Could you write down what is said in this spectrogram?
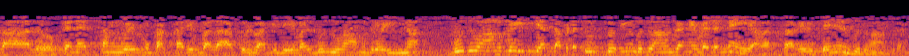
සාලෝක නැත්නම් ඔය මොකක් හරි බලාකුළු වගේ දේවල් බුදුහාමුදුරුවෝ ඉන්නවා. බුදුහාමුදුරුවෝ ඉතියත් අපිට තුත්තුකින් බුදුහාමුදුරන්ගේ වැඩ නැහැ මේ අවස්ථාවේ. ඒ කියන්නේ බුදුහාමුදුරන්.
